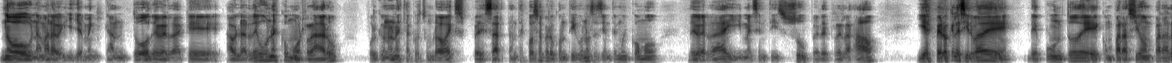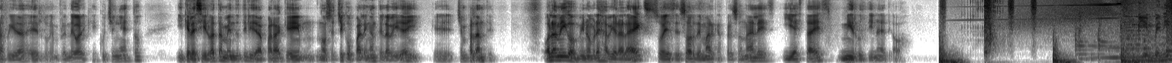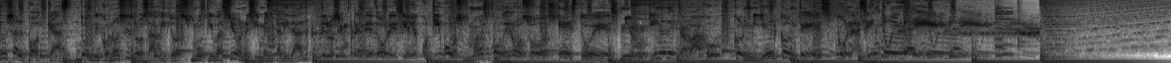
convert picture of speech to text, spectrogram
No, una maravilla, me encantó, de verdad que hablar de uno es como raro, porque uno no está acostumbrado a expresar tantas cosas, pero contigo uno se siente muy cómodo, de verdad, y me sentí súper relajado. Y espero que le sirva de, punto de comparación para las vidas de los emprendedores que escuchen esto y que les sirva también de utilidad para que no se chicopalen ante la vida y que echen para adelante. Hola amigos, mi nombre es Javier Alaex, soy asesor de marcas personales y esta es mi rutina de trabajo. Bienvenidos al podcast donde conoces los hábitos, motivaciones y mentalidad de los emprendedores y ejecutivos más poderosos. Esto es Mi Rutina de Trabajo con Miguel Contés, con acento en la E.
